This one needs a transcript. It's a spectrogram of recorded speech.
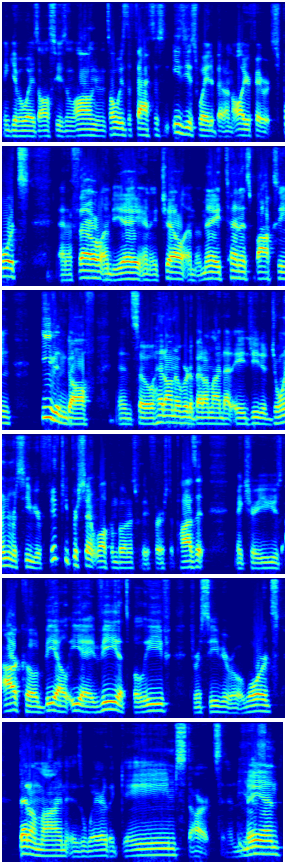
and giveaways all season long. And it's always the fastest and easiest way to bet on all your favorite sports NFL, NBA, NHL, MMA, tennis, boxing, even golf. And so head on over to betonline.ag to join and receive your 50% welcome bonus with your first deposit. Make sure you use our code BLEAV, that's believe, to receive your rewards. Bet online is where the game starts. And Yes. man,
